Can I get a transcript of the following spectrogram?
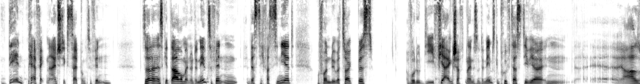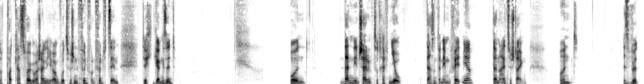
den perfekten Einstiegszeitpunkt zu finden, sondern es geht darum, ein Unternehmen zu finden, das dich fasziniert, wovon du überzeugt bist, wo du die vier Eigenschaften eines Unternehmens geprüft hast, die wir in äh, ja, so Podcast-Folge wahrscheinlich irgendwo zwischen 5 und 15 durchgegangen sind. Und dann die Entscheidung zu treffen, yo, das Unternehmen gefällt mir, dann einzusteigen. Und es wird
